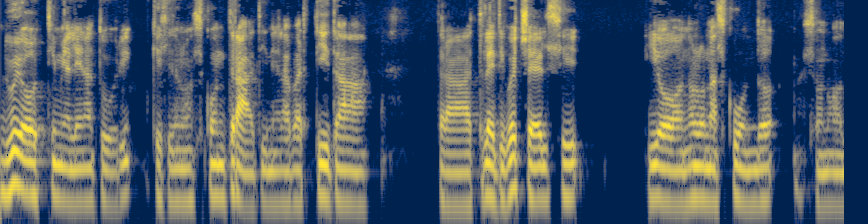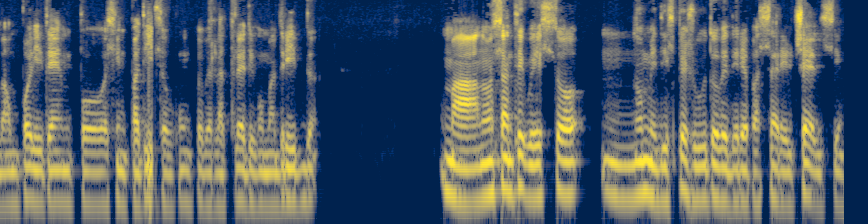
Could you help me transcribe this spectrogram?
due ottimi allenatori che si sono scontrati nella partita tra Atletico e Chelsea. Io non lo nascondo, sono da un po' di tempo simpatizzo comunque per l'Atletico Madrid, ma nonostante questo non mi è dispiaciuto vedere passare il Chelsea.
